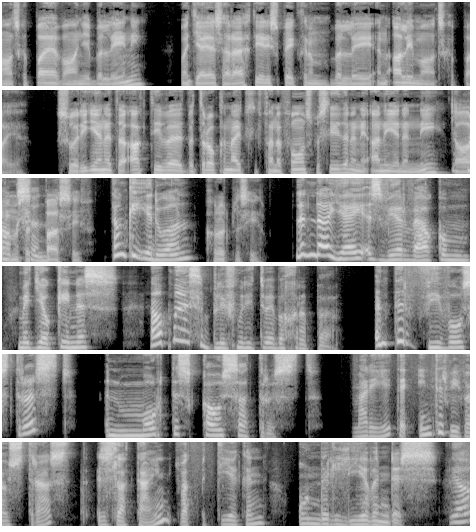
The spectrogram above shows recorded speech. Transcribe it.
maatskappye waarin jy belê nie, want jy is reg deur die spektrum belê in al die maatskappye. So die een het 'n aktiewe betrokkenheid van 'n fondsbestuurder en die ander een nie, daarom is dit passief. Dankie Edouan. Groot plesier. Linda, jy is weer welkom met jou kennis. Help my asseblief met die twee begrippe. Inter vivos trust en mortis causa trust. Mariette, inter vivos trust is Latyn wat beteken onderlewendes. Ja.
